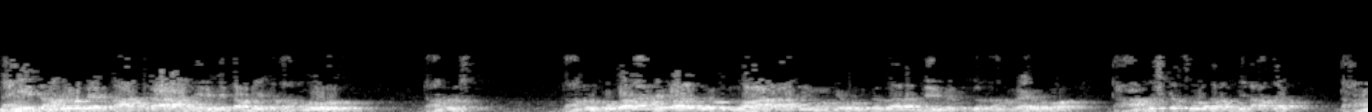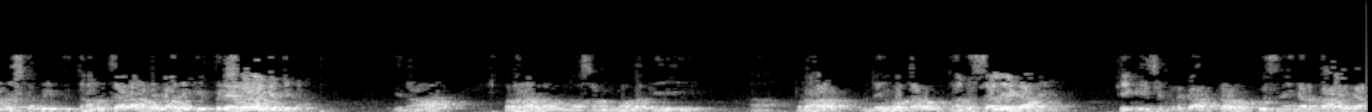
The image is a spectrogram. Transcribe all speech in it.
नहीं धनु निर्मात्रा निर्मितम एक धनु। धनुष धनु को बनाने वाला जो लोहार आदि होंगे उनके द्वारा निर्मित जो धनु है वो धानुष का चोदन बिना जब धानुष का भी धनु चलाने वाले की प्रेरणा के बिना बिना प्रहर न संभवती। हाँ, प्रहर नहीं होता वो धनुष चलेगा नहीं। ठीक इसी प्रकार का वो कुछ नहीं कर पाएगा।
